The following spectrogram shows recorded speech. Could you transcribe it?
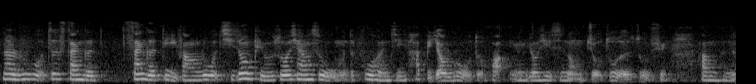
那如果这三个三个地方，如果其中比如说像是我们的腹横肌它比较弱的话，因为尤其是那种久坐的族群，他们可能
